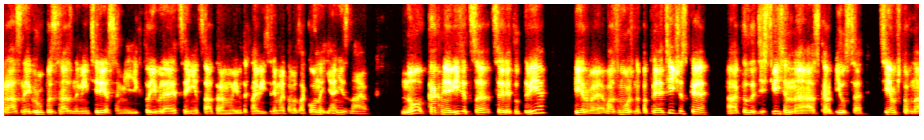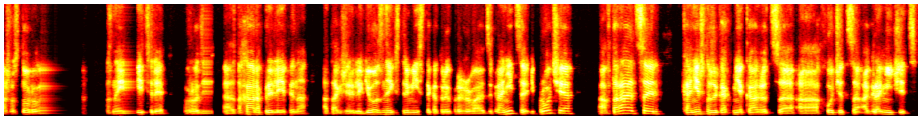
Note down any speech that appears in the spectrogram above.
разные группы с разными интересами, и кто является инициатором и вдохновителем этого закона, я не знаю. Но, как мне видится, цели тут две. Первая, возможно, патриотическая, а кто-то действительно оскорбился тем, что в нашу сторону разные деятели вроде э, Захара Прилепина, а также религиозные экстремисты, которые проживают за границей и прочее. А вторая цель, конечно же, как мне кажется, э, хочется ограничить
